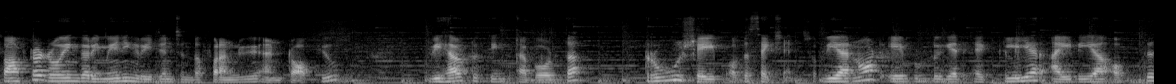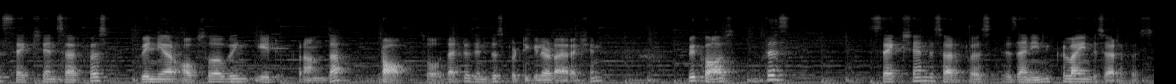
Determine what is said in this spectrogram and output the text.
So after drawing the remaining regions in the front view and top view, we have to think about the true shape of the section. So we are not able to get a clear idea of the section surface when you are observing it from the top. So that is in this particular direction because this sectioned surface is an inclined surface.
